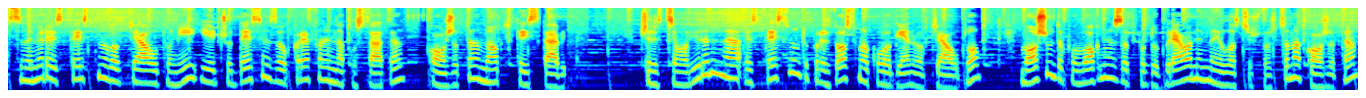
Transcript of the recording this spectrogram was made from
се намира естествено в тялото ни и е чудесен за укрепване на костата, кожата, ногтите и ставите. Чрез стимулиране на естественото производство на колаген в тялото, можем да помогнем за подобряване на еластичността на кожата,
